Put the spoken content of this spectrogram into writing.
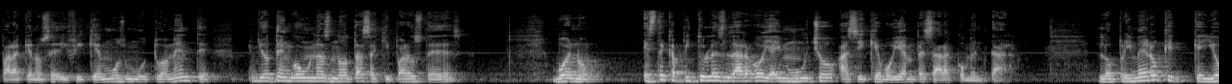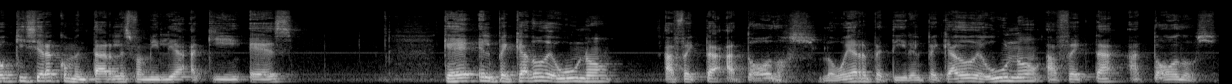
para que nos edifiquemos mutuamente. Yo tengo unas notas aquí para ustedes. Bueno, este capítulo es largo y hay mucho, así que voy a empezar a comentar. Lo primero que, que yo quisiera comentarles familia aquí es que el pecado de uno afecta a todos. Lo voy a repetir, el pecado de uno afecta a todos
